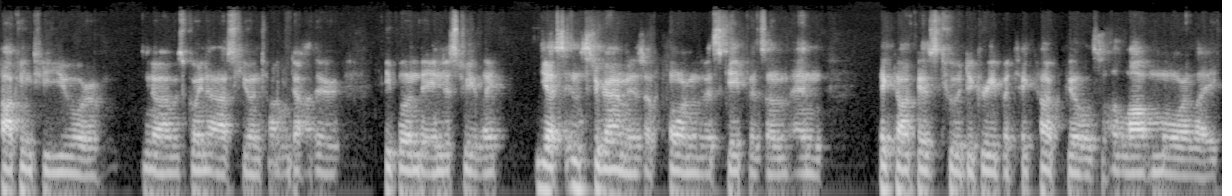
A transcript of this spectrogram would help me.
talking to you or you know, I was going to ask you and talking to other people in the industry, like yes, Instagram is a form of escapism, and TikTok is to a degree, but TikTok feels a lot more like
